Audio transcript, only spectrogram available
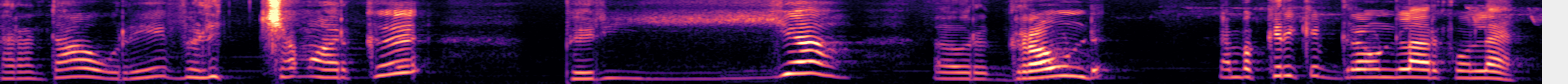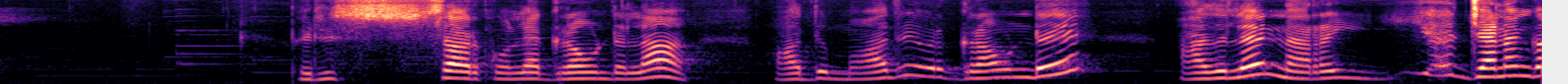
திறந்தால் ஒரே வெளிச்சமாக இருக்குது பெரிய ஒரு கிரவுண்டு நம்ம கிரிக்கெட் கிரவுண்ட்லாம் இருக்கும்ல. பெருசாக இருக்கும்ல கிரவுண்டெல்லாம் அது மாதிரி ஒரு கிரவுண்டு அதில் நிறைய ஜனங்க.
